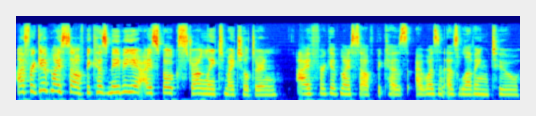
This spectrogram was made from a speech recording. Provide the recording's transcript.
I forgive myself because maybe I spoke strongly to my children. I forgive myself because I wasn't as loving to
